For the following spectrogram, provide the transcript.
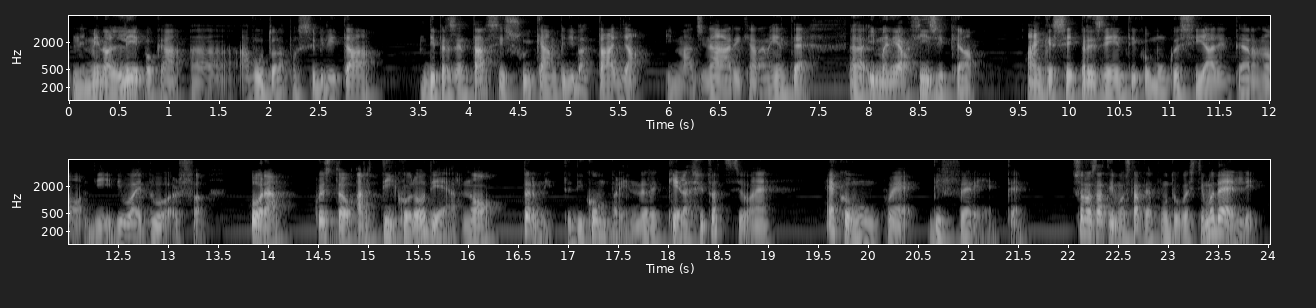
nemmeno all'epoca eh, avuto la possibilità di presentarsi sui campi di battaglia immaginari, chiaramente eh, in maniera fisica, anche se presenti comunque sia all'interno di, di White Dwarf. Ora, questo articolo odierno permette di comprendere che la situazione è comunque differente. Sono stati mostrati appunto questi modelli,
